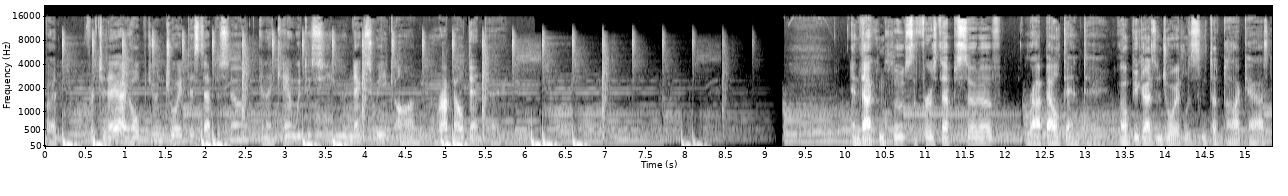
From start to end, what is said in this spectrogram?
But for today, I hope you enjoyed this episode, and I can't wait to see you next week on Rap Al Dente. And that concludes the first episode of Rap Al Dente. I hope you guys enjoyed listening to the podcast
